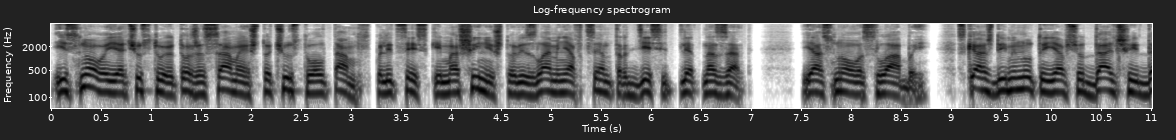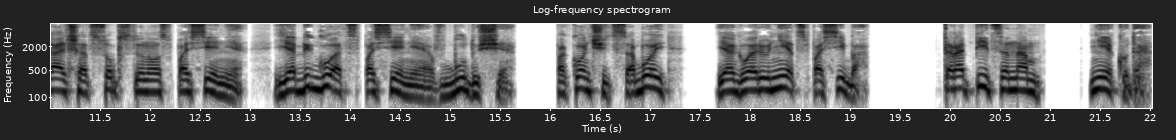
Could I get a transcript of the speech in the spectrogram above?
И снова я чувствую то же самое, что чувствовал там, в полицейской машине, что везла меня в центр 10 лет назад. Я снова слабый. С каждой минутой я все дальше и дальше от собственного спасения. Я бегу от спасения в будущее. Покончить с собой я говорю «нет, спасибо». Торопиться нам некуда.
